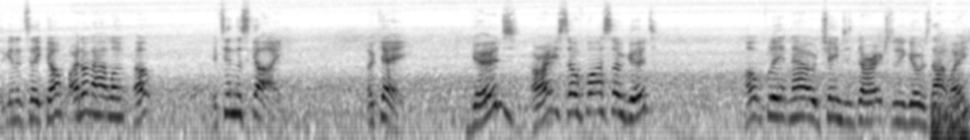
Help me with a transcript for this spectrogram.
it going to take off? I don't know how long... Oh, it's in the sky. Okay, good. All right, so far so good. Hopefully it now changes direction and goes that way.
